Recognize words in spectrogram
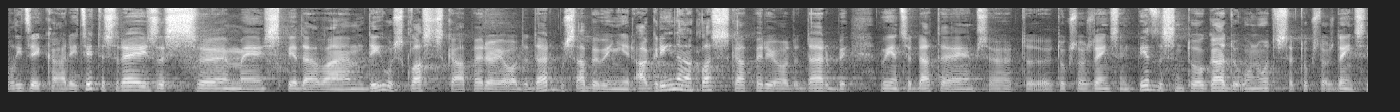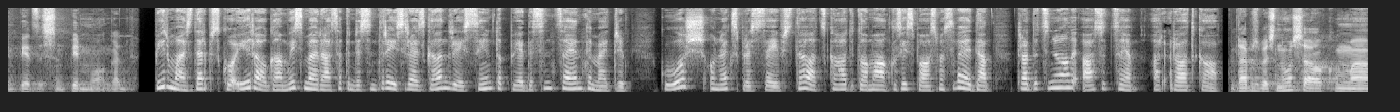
līdzīgi kā arī citas reizes, mēs piedāvājam divus klasiskā perioda darbus. Abi viņi ir agrīnā klasiskā perioda darbi. Viens ir datējams ar 1950. gadu, un otrs ar 1951. gadu. Pirmais darbs, ko ieraugām, izmērā 73 reizes gandrīz 150 cm. Košs un ekspresīvs tāds, kādu to mākslas izpausmes veidā tradicionāli asociē ar Rātkā. Darbs bez nosaukuma,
